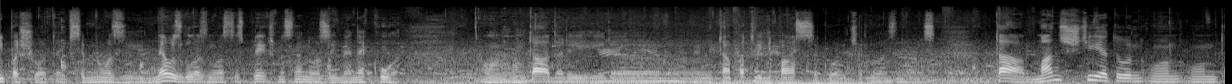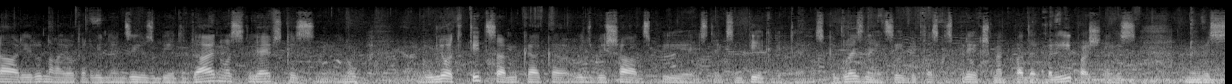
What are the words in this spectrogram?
īpašo teiksim, nozīmi. Neuzgleznos tas priekšmets nenozīmē neko. Un, un tāda arī ir tāpat viņa pasa, ko viņš ir gleznojis. Tā man šķiet, un, un, un tā arī runājot ar viņa dzīves biedru Dainos Ļevskis, nu, ļoti ticami, ka, ka viņš bija šādas pieejas, teiksim, piekritējis, ka glezniecība ir tas, kas priekšmetu padara par īpašu, nevis, nevis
